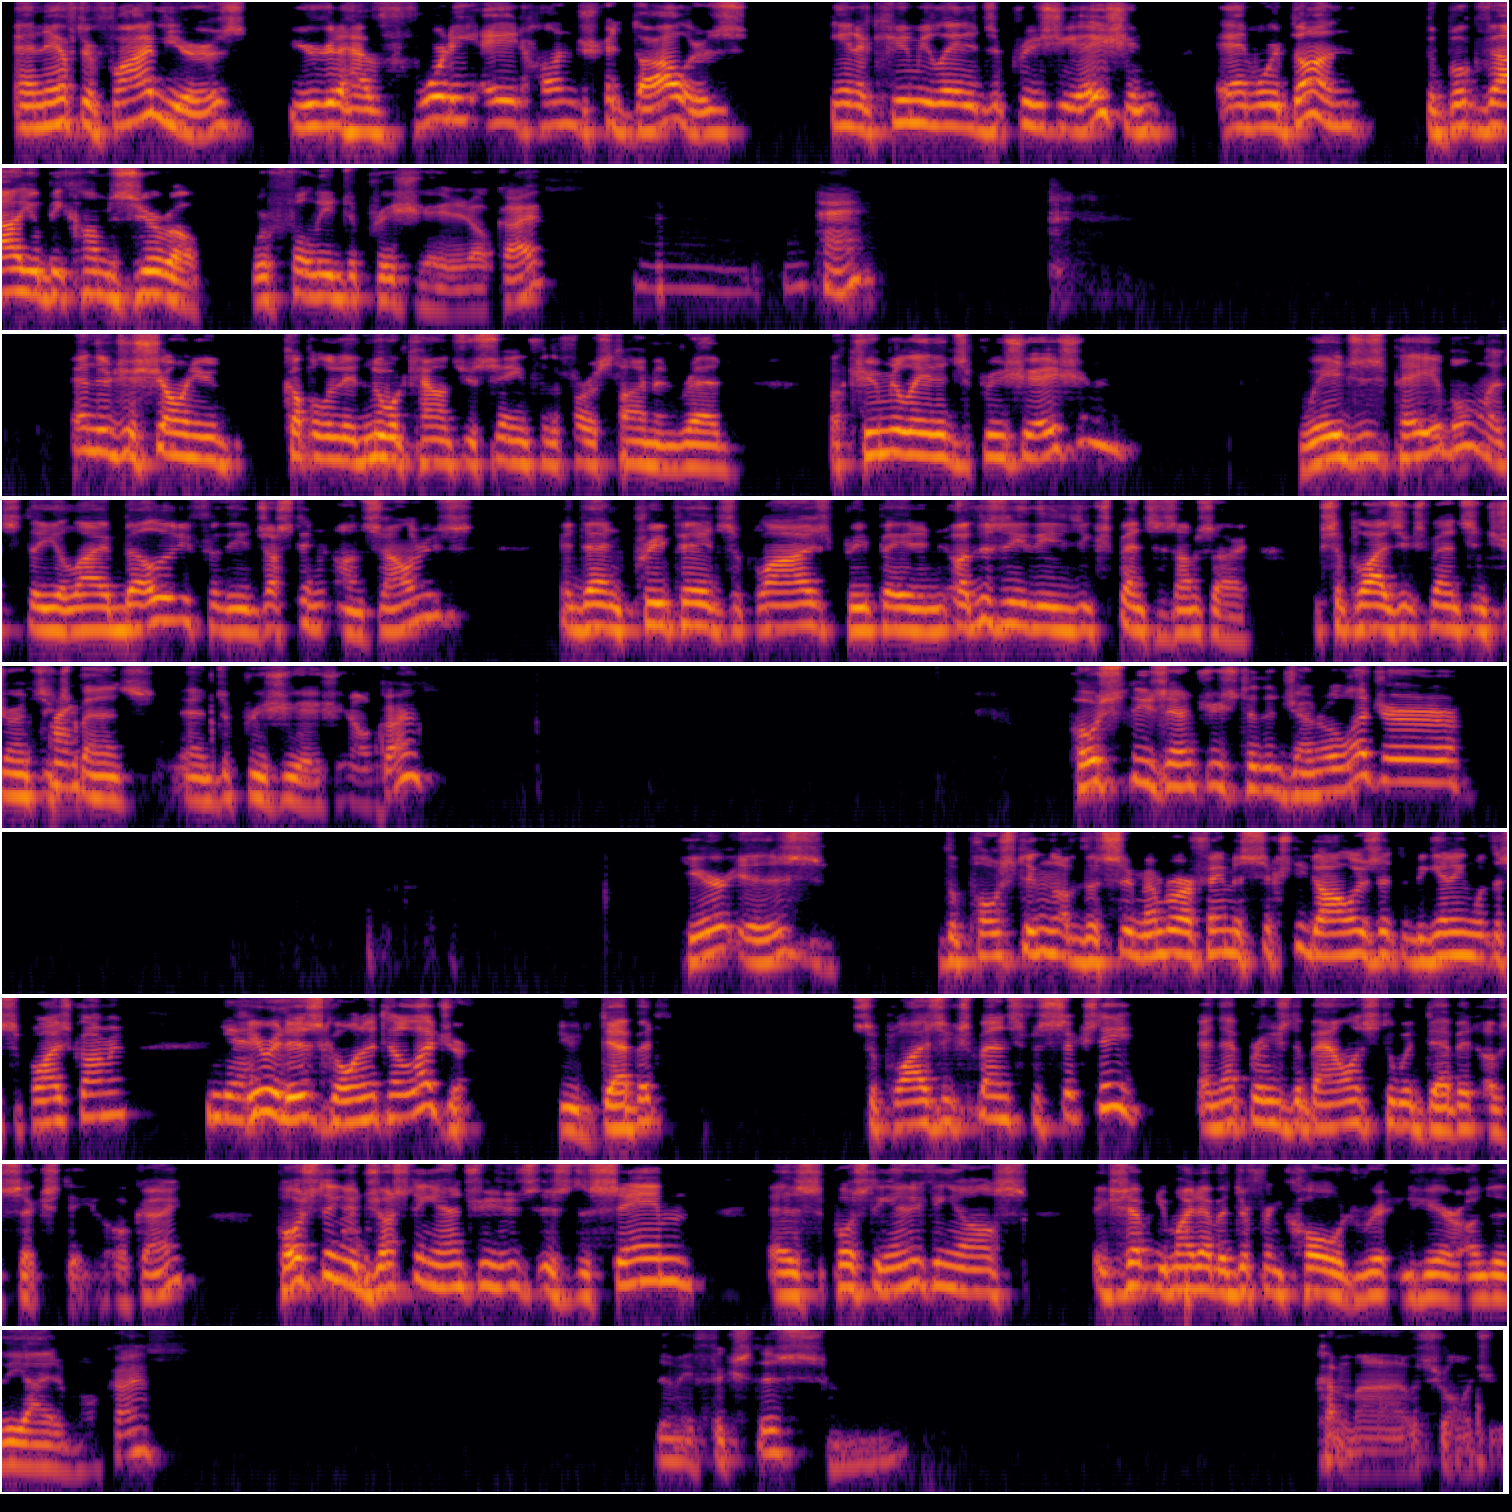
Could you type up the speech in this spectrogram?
And after five years, you're going to have $4,800 in accumulated depreciation and we're done, the book value becomes zero. We're fully depreciated, okay? Mm, okay. And they're just showing you a couple of the new accounts you're seeing for the first time in red. Accumulated depreciation, wages payable, that's the liability for the adjusting on salaries and then prepaid supplies, prepaid, and oh, this is these expenses. I'm sorry, supplies expense, insurance expense, and depreciation. Okay. Post these entries to the general ledger. Here is the posting of the, remember our famous $60 at the beginning with the supplies, Carmen? Yes. Here it is going into the ledger. You debit supplies expense for 60, and that brings the balance to a debit of 60, okay? Posting adjusting entries is the same as posting anything else, except you might have a different code written here under the item, okay? Let me fix this. Come on, what's wrong with you?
